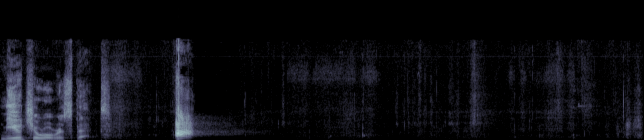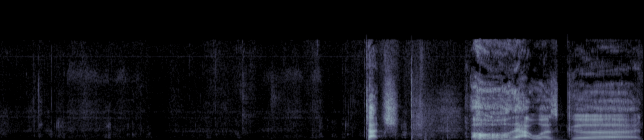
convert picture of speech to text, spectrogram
Mutual respect. Ah! Touch. Oh, that was good.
